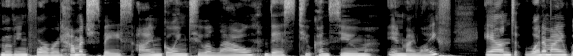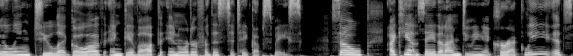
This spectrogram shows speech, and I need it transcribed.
moving forward how much space i'm going to allow this to consume in my life and what am I willing to let go of and give up in order for this to take up space? So I can't say that I'm doing it correctly. It's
